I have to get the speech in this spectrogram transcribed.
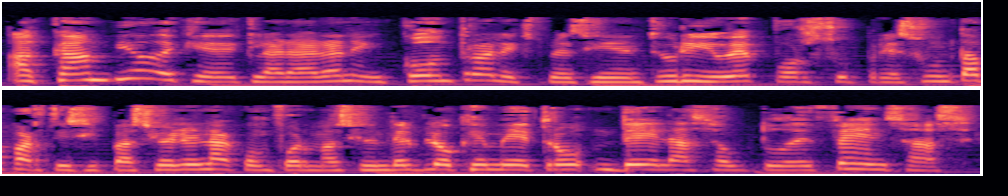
a cambio de que declararan en contra del expresidente Uribe por su presunta participación en la conformación del bloque metro de las autodefensas.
